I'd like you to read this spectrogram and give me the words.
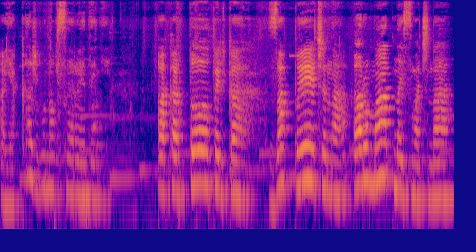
а яка ж вона всередині? А картопелька запечена, ароматна й смачна.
